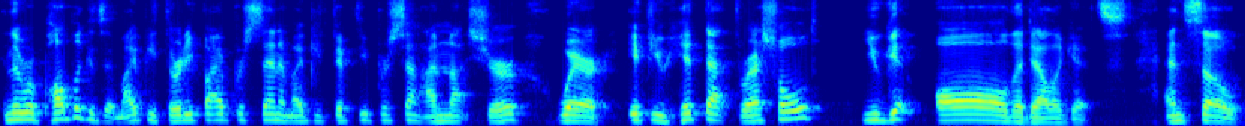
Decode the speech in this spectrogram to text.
In the Republicans, it might be 35%, it might be 50%, I'm not sure. Where if you hit that threshold, you get all the delegates. And so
